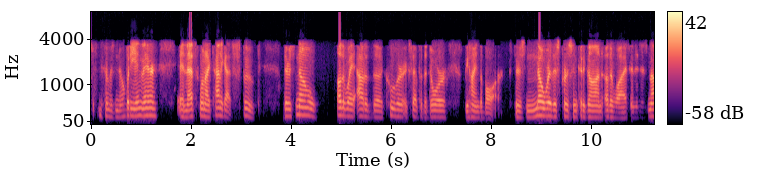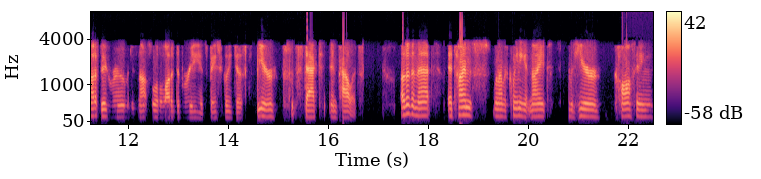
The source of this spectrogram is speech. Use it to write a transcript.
there was nobody in there, and that's when I kind of got spooked. There's no other way out of the cooler except for the door behind the bar. There's nowhere this person could have gone otherwise, and it is not a big room. It is not full of a lot of debris. It's basically just beer stacked in pallets. Other than that, at times when I was cleaning at night, I would hear coughing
